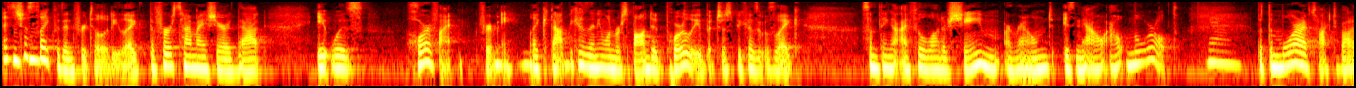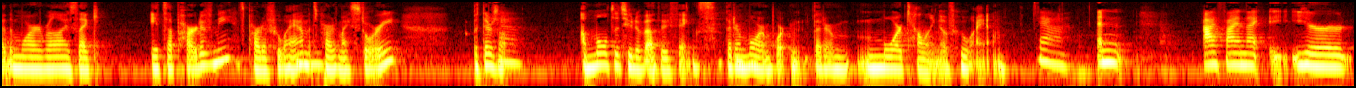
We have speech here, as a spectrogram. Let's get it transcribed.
it's just mm-hmm. like with infertility. Like the first time I shared that, it was horrifying for me. Mm-hmm. Like not because anyone responded poorly, but just because it was like something I feel a lot of shame around is now out in the world. Yeah. But the more I've talked about it, the more I realize like it's a part of me, it's part of who I am, it's part of my story. But there's Yeah. A, multitude of other things that are more important, that are more telling of who I am. Yeah. And I find that your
